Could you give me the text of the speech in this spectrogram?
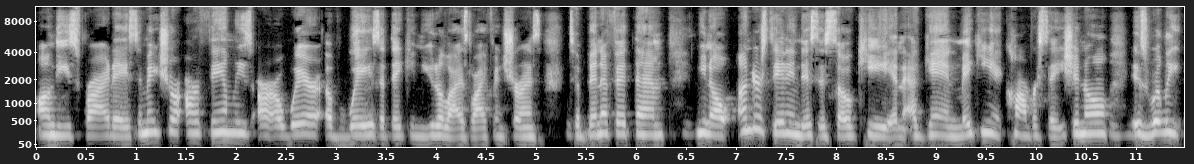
on these Fridays to make sure our families are aware of ways that they can utilize life insurance to benefit them. You know, understanding this is so key. And again, making it conversational Mhm. is really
